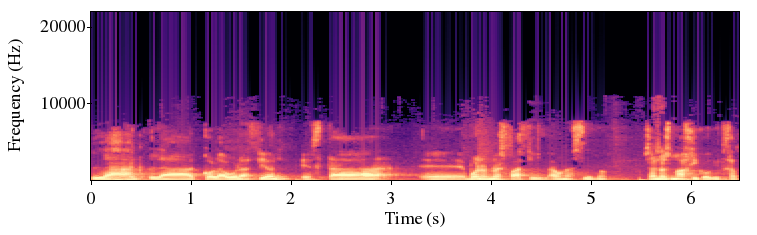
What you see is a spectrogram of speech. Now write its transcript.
la, la colaboración está, eh, bueno, no es fácil aún así, ¿no? O sea, no es mágico GitHub.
